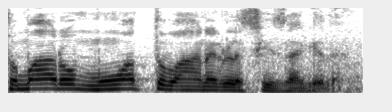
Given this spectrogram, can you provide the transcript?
ಸುಮಾರು ಮೂವತ್ತು ವಾಹನಗಳು ಸೀಸ್ ಆಗಿದೆ.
